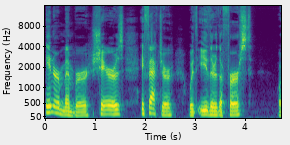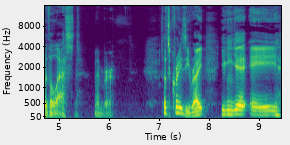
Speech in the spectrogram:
inner member shares a factor with either the first or the last member. So it's crazy, right? You can get a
